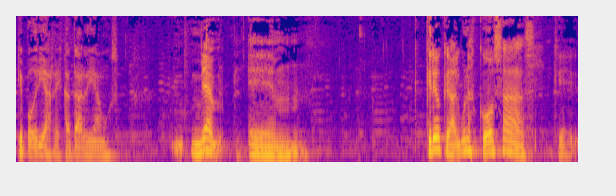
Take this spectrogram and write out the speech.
¿qué podrías rescatar, digamos? Mira, eh, creo que algunas cosas que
